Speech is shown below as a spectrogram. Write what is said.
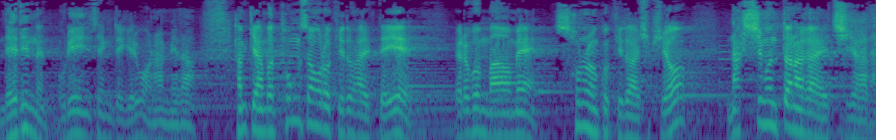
내딛는 우리의 인생 되기를 원합니다. 함께 한번 통성으로 기도할 때에 여러분 마음에 손을 얹고 기도하십시오. 낙심은 떠나갈지어다.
